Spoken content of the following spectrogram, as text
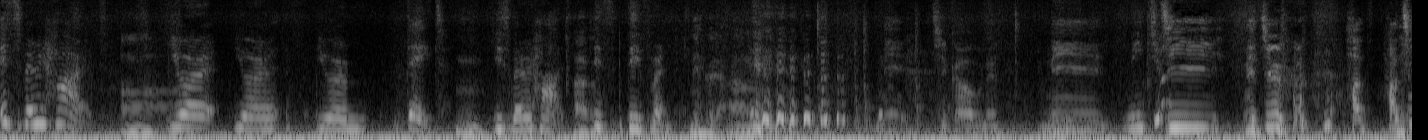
It's very hard. Your your your date is very hard. It's different. ねふや。に違うね。ににちゅにちゅははち。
